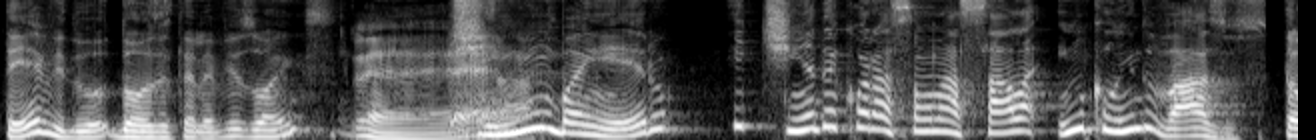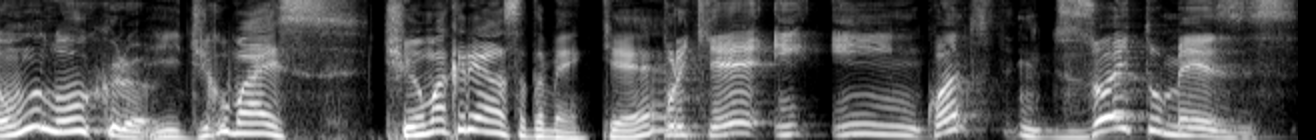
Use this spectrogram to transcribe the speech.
teve do- 12 televisões, É. tinha um banheiro e tinha decoração na sala, incluindo vasos. Estão no lucro. E digo mais, tinha uma criança também, que é. Porque em, em quantos? Em 18 meses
